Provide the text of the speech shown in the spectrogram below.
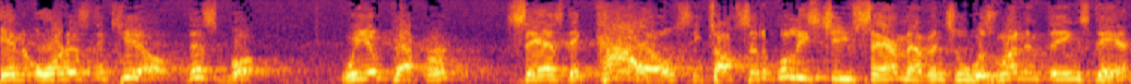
In Orders to Kill, this book, William Pepper says that Kyles, he talks to the police chief, Sam Evans, who was running things then.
